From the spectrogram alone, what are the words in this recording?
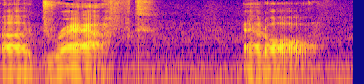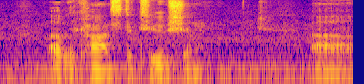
uh, draft at all of the Constitution. Uh,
